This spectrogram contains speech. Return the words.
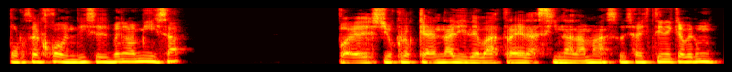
por ser joven dices ven a misa, pues yo creo que a nadie le va a traer así nada más. O sea, tiene que haber un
